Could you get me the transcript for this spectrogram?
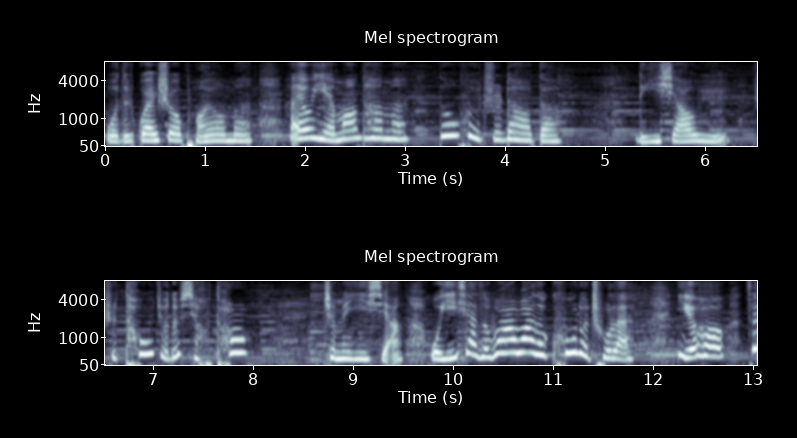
我的怪兽朋友们，还有野猫，他们都会知道的。李小雨是偷酒的小偷。这么一想，我一下子哇哇的哭了出来。以后再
